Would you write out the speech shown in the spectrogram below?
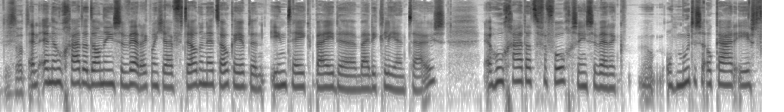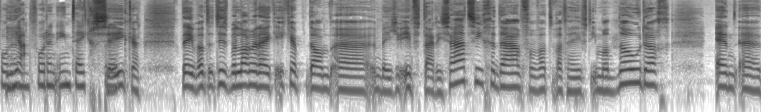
dus dat... En, en hoe gaat het dan in zijn werk? Want jij vertelde net ook, je hebt een intake bij de, bij de cliënt thuis. En hoe gaat dat vervolgens in zijn werk? Ontmoeten ze elkaar eerst voor, Ja. een, voor een intakegesprek? Zeker. Nee, want het is belangrijk. Ik heb dan eh, een beetje inventarisatie gedaan van wat, wat heeft iemand nodig. En eh, eh,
